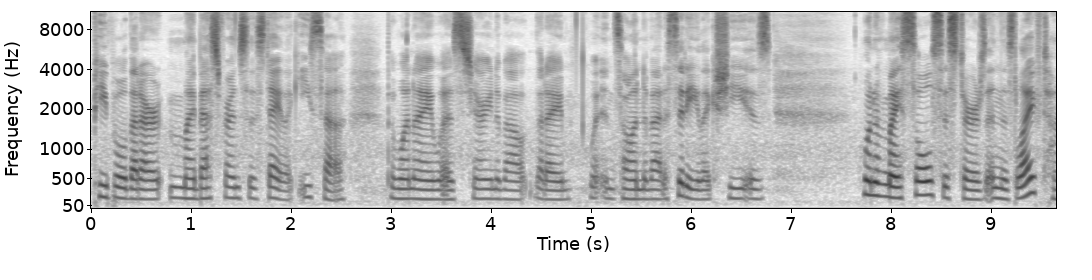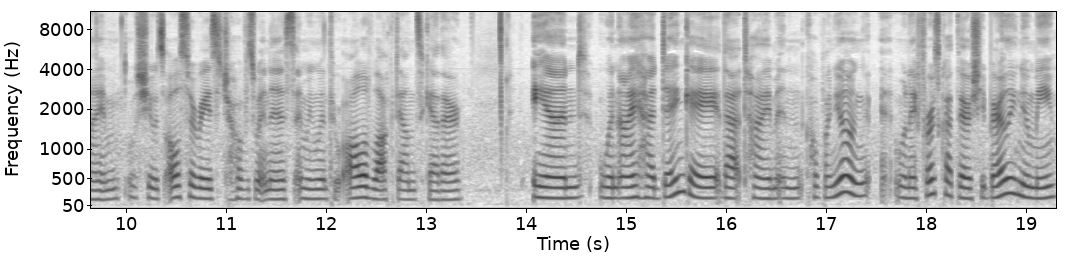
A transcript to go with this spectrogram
people that are my best friends to this day, like Isa, the one I was sharing about that I went and saw in Nevada City. Like she is one of my soul sisters in this lifetime. She was also raised Jehovah's Witness, and we went through all of lockdown together. And when I had dengue that time in Koh eh, Phangan, when I first got there, she barely knew me.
